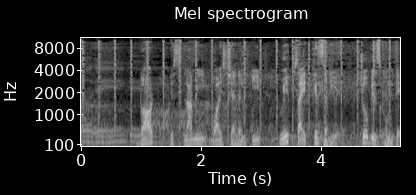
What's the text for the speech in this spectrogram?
گے ڈاٹ اسلامی وائس چینل کی ویب سائٹ کے ذریعے چوبیس گھنٹے.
